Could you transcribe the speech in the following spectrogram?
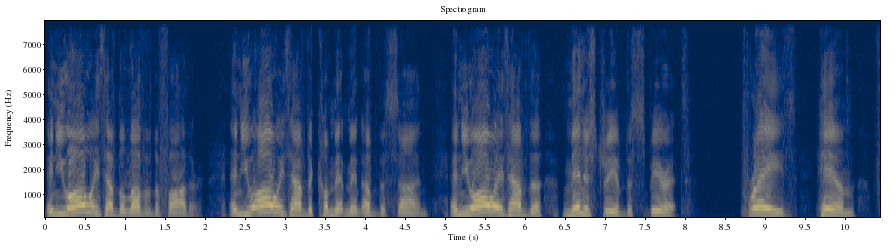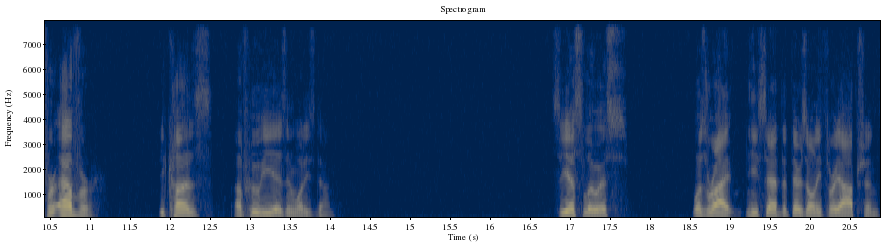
And you always have the love of the Father. And you always have the commitment of the Son. And you always have the ministry of the Spirit. Praise Him forever because of who He is and what He's done. C.S. Lewis was right. He said that there's only three options.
